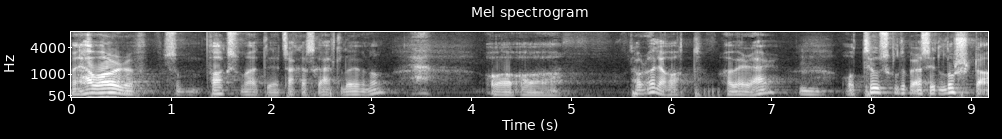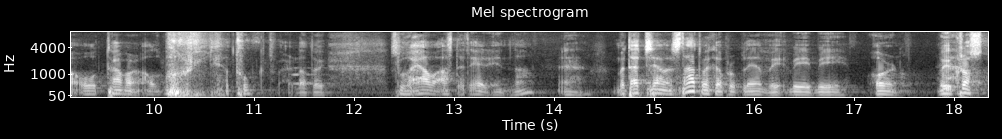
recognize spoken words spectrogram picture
Men her var det som folk som hadde trakka skarpt løyven nå, og, og det var veldig godt å være her. Mm. Og to skulle bare sitte lusta, og det var alvorlig og tungt for det. Så skulle var alt det her inne. Ja. Men det er snart problem vi, vi, vi årene, vi krossen.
